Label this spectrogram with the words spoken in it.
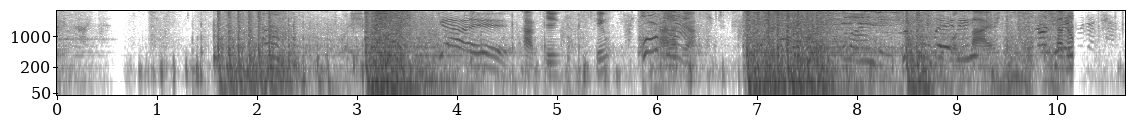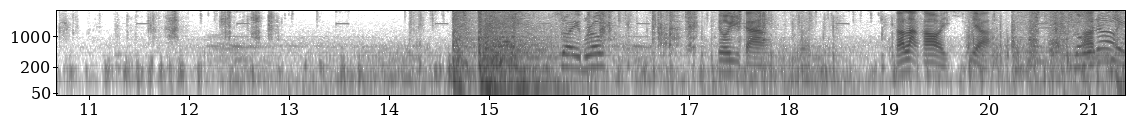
Get out of here. ถามจริงทิ้งตายแล้วเนี่ย Triple คน baby. ตายถ้าดู Sorry, bro. โยอยู่กลางแล้วหลังเข้าไอ้เหี้ย Going up.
